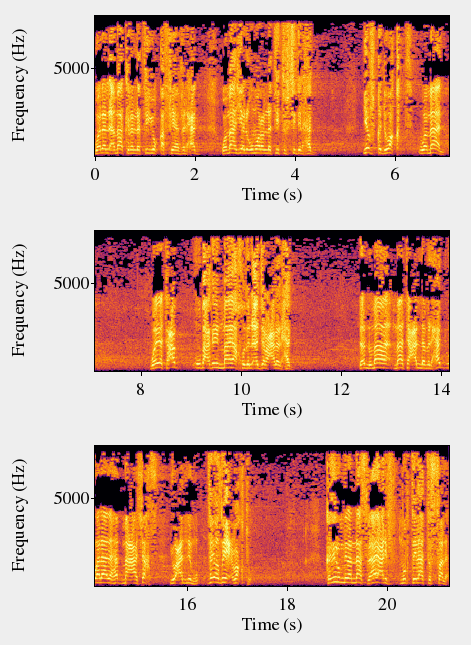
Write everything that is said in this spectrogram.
ولا الأماكن التي يوقف فيها في الحج وما هي الأمور التي تفسد الحج. يفقد وقت ومال ويتعب وبعدين ما يأخذ الأجر على الحج. لأنه ما ما تعلم الحج ولا ذهب مع شخص يعلمه فيضيع وقته. كثير من الناس لا يعرف مبطلات الصلاة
